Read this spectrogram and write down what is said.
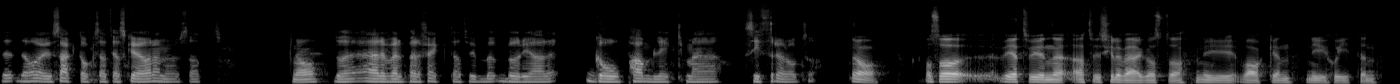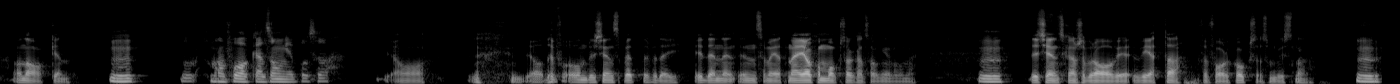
det, det har jag ju sagt också att jag ska göra nu, så att Ja, då är det väl perfekt att vi börjar go public med siffror också. ja. Och så vet vi ju att vi skulle väga oss då. Nyvaken, nyskiten och naken. Mm. Man får ha kalsonger på så. Ja, ja det får, om det känns bättre för dig i den en- ensamheten. Nej, jag kommer också ha kalsonger på mig. Mm. Det känns kanske bra att ve- veta för folk också som lyssnar. Mm.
